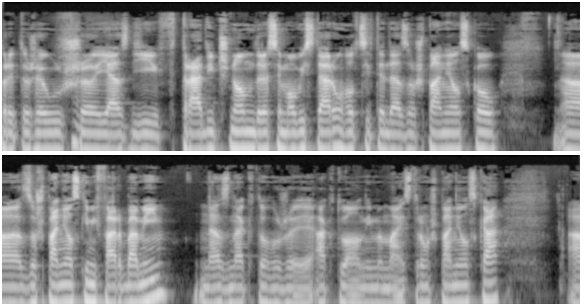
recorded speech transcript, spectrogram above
pretože už jazdí v tradičnom drese Movistaru, hoci teda so španielskou so španielskými farbami na znak toho, že je aktuálnym majstrom Španielska. A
